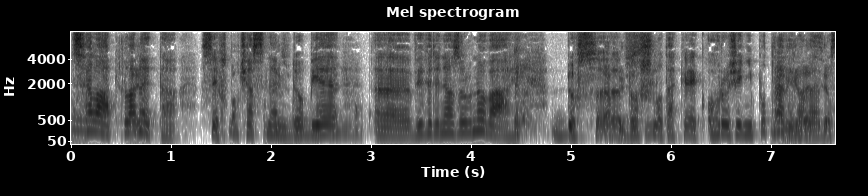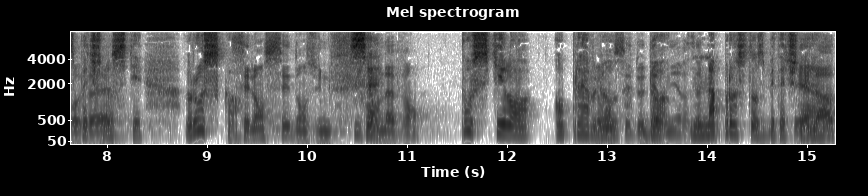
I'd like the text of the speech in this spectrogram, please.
Celá planeta se v současném době eh, vyvedena z rovnováhy. Dos, došlo také k ohrožení potravinové bezpečnosti. Rusko se pustilo opravdu do naprosto zbytečného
